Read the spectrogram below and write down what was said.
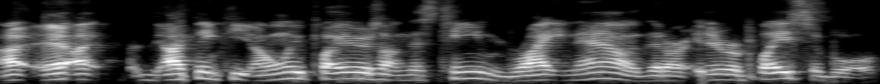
I, I I think the only players on this team right now that are irreplaceable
